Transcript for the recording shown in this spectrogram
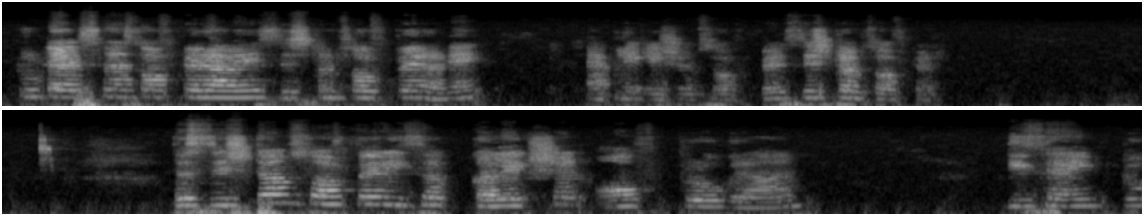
ટુ ટાઈપ્સ ના સોફ્ટવેર આવે સિસ્ટમ સોફ્ટવેર અને application software system software The system software is a collection of program designed to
